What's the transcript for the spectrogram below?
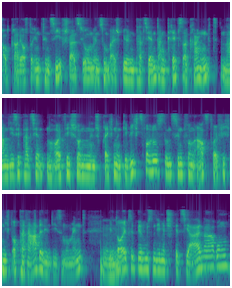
auch gerade auf der Intensivstation, wenn zum Beispiel ein Patient an Krebs erkrankt, dann haben diese Patienten häufig schon einen entsprechenden Gewichtsverlust und sind von Arzt häufig nicht operabel in diesem Moment. Mhm. Bedeutet, wir müssen die mit Spezialnahrung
